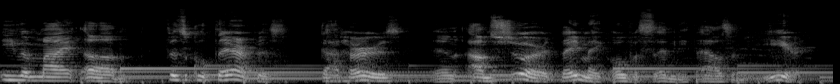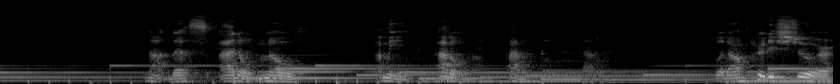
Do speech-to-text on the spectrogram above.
Even my um, physical therapist got hers, and I'm sure they make over seventy thousand a year. Not less. I don't know. I mean, I don't know. I don't know. I don't know. But I'm pretty sure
